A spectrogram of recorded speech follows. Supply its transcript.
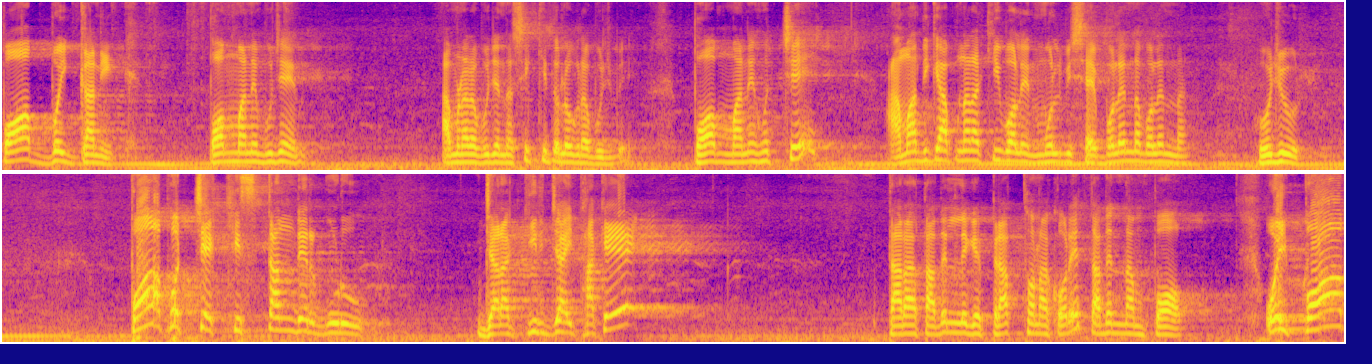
পপ বৈজ্ঞানিক, পপ মানে বুঝেন? আপনারা বুঝেন না, শিক্ষিত লোকরা বুঝবে। পপ মানে হচ্ছে, আমাদিকে আপনারা কি বলেন? মৌলবি সাহেব বলেন না বলেন না। হুজুর, পপ হচ্ছে খ্রিস্টানদের গুরু। যারা গির্জায় থাকে, তারা তাদের লেগে প্রার্থনা করে, তাদের নাম পপ। ওই পপ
